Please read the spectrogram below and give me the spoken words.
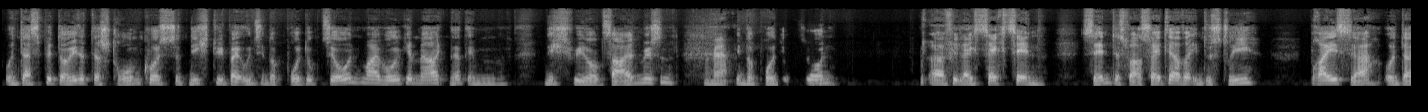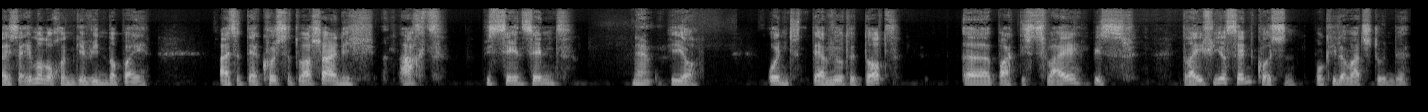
Und das bedeutet, der Strom kostet nicht wie bei uns in der Produktion, mal wohlgemerkt, nicht, im, nicht wieder zahlen müssen. Ja. In der Produktion äh, vielleicht 16 Cent. Das war seither der Industriepreis, ja. Und da ist ja immer noch ein Gewinn dabei. Also der kostet wahrscheinlich acht bis zehn Cent ja. hier. Und der würde dort äh, praktisch zwei bis drei, vier Cent kosten pro Kilowattstunde.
